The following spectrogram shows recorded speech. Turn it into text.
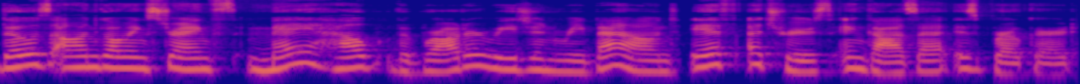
Those ongoing strengths may help the broader region rebound if a truce in Gaza is brokered.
